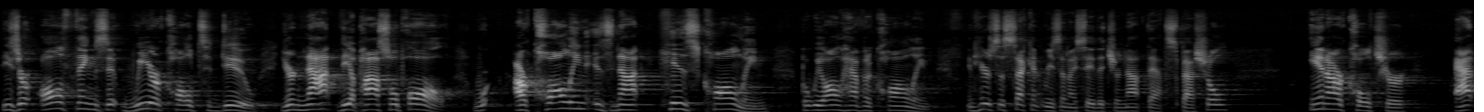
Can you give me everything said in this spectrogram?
These are all things that we are called to do. You're not the Apostle Paul. Our calling is not his calling, but we all have a calling. And here's the second reason I say that you're not that special. In our culture, at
